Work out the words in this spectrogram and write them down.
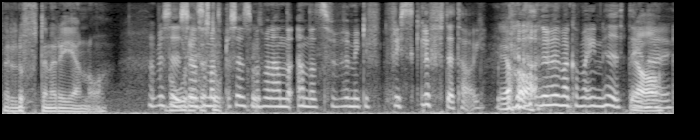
luften är ren och Ja, precis, är som, att, känns som att man and- andats för, mycket frisk luft ett tag. Ja, Nu vill man komma in hit i Ja. här.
